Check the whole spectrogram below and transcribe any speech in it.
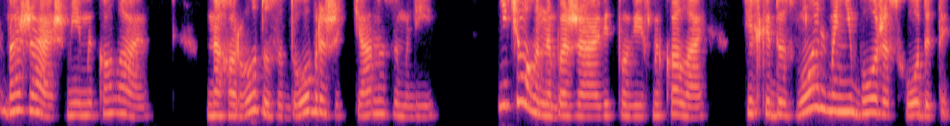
бажаєш, мій Миколаю? Нагороду за добре життя на землі. Нічого не бажаю, відповів Миколай, тільки дозволь мені, Боже, сходити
